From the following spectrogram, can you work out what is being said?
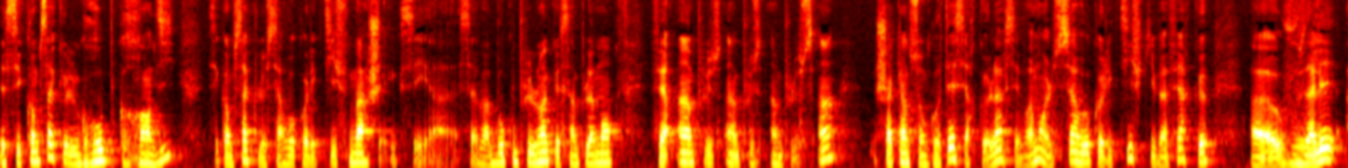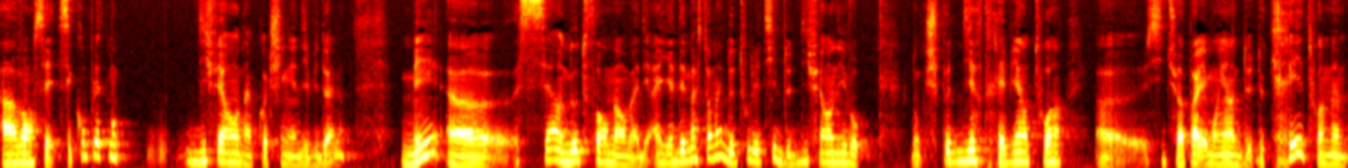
Et c'est comme ça que le groupe grandit, c'est comme ça que le cerveau collectif marche et que euh, ça va beaucoup plus loin que simplement faire 1 plus 1 plus 1 plus 1, chacun de son côté. C'est-à-dire que là, c'est vraiment le cerveau collectif qui va faire que euh, vous allez avancer. C'est complètement différent d'un coaching individuel mais euh, c'est un autre format, on va dire. il y a des masterminds de tous les types, de différents niveaux. Donc je peux te dire très bien, toi, euh, si tu n'as pas les moyens de, créer toi-même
